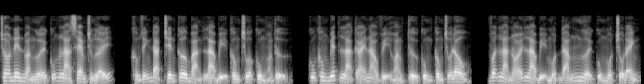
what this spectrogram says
Cho nên đoàn người cũng là xem chừng lấy, khổng dĩnh đạt trên cơ bản là bị công chúa cùng hoàng tử, cũng không biết là cái nào vị hoàng tử cùng công chúa đâu vẫn là nói là bị một đám người cùng một chỗ đánh.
